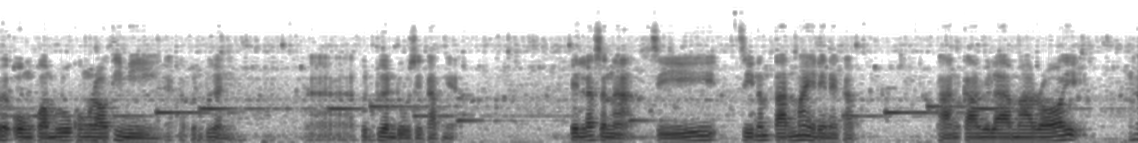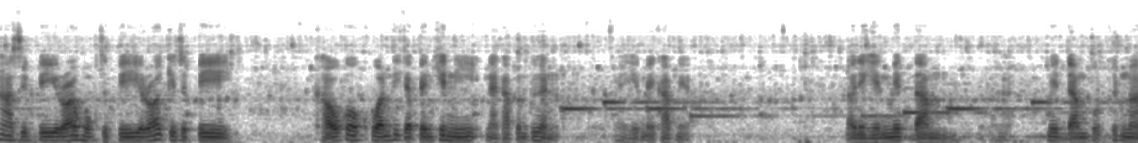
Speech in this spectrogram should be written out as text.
้วยองค์ความรู้ของเราที่มีนะครับเพื่อนๆอ่าเพื่อนๆดูสิครับเนี่ยเป็นลักษณะสีสีน้ำตาลไหมเลยนะครับ ผ่านการเวลามาร้อยห้าสิบปีร้อยหกสิบปีร้อยกี่สิบปี เขาก็ควรที่จะเป็นเช่นนี้นะครับเพื่อนๆเห็นไหมครับเนี่ยเราจะเห็นเม็ดดำเม็ดดำผุดขึ้นมา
